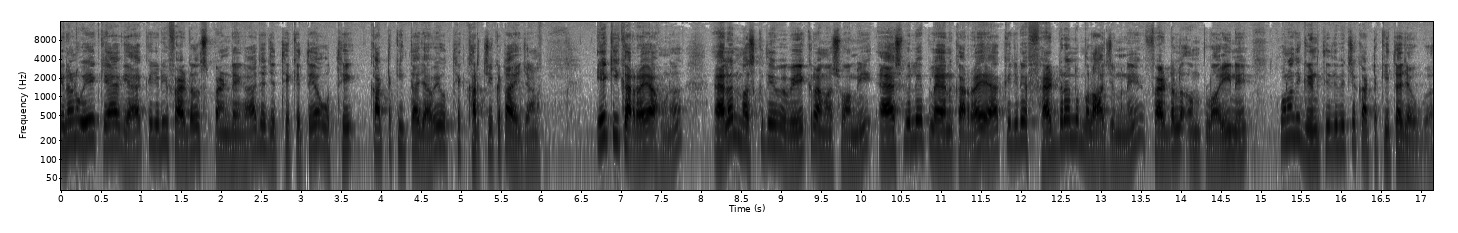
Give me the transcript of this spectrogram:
ਇਹਨਾਂ ਨੂੰ ਇਹ ਕਿਹਾ ਗਿਆ ਕਿ ਜਿਹੜੀ ਫੈਡਰਲ ਸਪੈਂਡਿੰਗ ਆ, ਜਾਂ ਜਿੱਥੇ ਕਿਤੇ ਆ, ਉੱਥੇ ਕੱਟ ਕੀਤਾ ਜਾਵੇ, ਉੱਥੇ ਖਰਚੇ ਘਟਾਏ ਜਾਣ। ਇਹ ਕੀ ਕਰ ਰਿਹਾ ਹੁਣ? ਐਲਨ ਮਸਕ ਤੇ ਵਿਵੇਕ ਰਾਮਾਸਵਾਮੀ ਇਸ ਵੇਲੇ ਪਲਾਨ ਕਰ ਰਹੇ ਆ ਕਿ ਜਿਹੜੇ ਫੈਡਰਲ ਮੁਲਾਜ਼ਮ ਨੇ, ਫੈਡਰਲ EMPLOYEE ਨੇ, ਉਹਨਾਂ ਦੀ ਗਿਣਤੀ ਦੇ ਵਿੱਚ ਘੱਟ ਕੀਤਾ ਜਾਊਗਾ।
